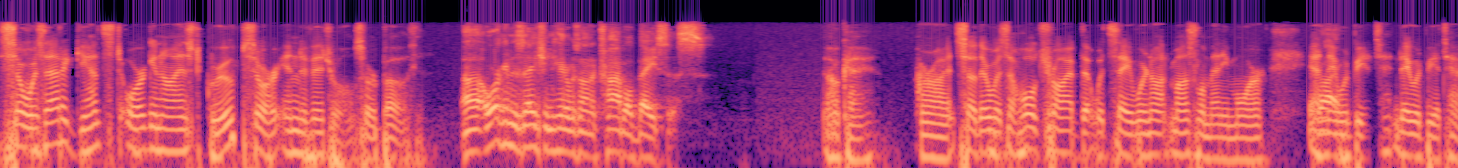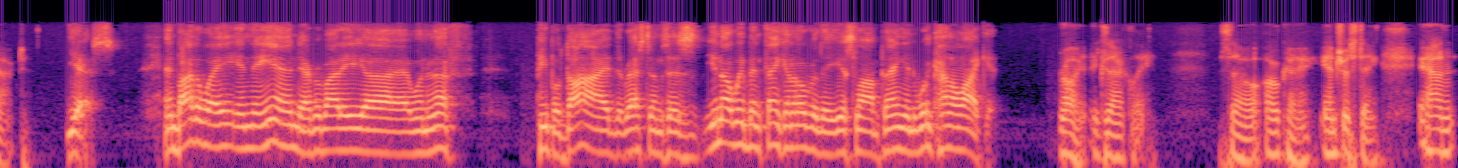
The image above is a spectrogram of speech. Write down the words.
So was that against organized groups or individuals or both? Uh, organization here was on a tribal basis. Okay. All right. So there was a whole tribe that would say we're not Muslim anymore, and right. they would be they would be attacked. Yes. And by the way, in the end, everybody, uh, when enough people died, the rest of them says, you know, we've been thinking over the Islam thing and we kind of like it. Right, exactly. So, okay, interesting. And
